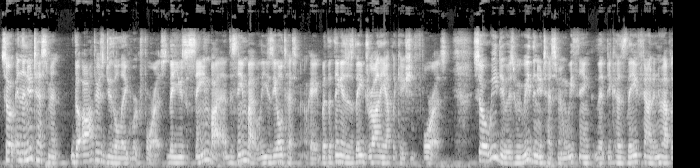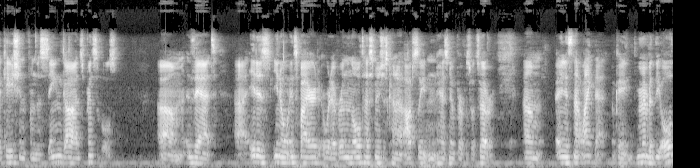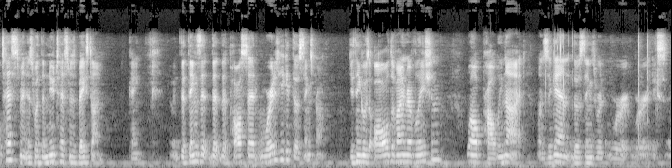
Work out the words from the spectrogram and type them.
So in the New Testament, the authors do the legwork for us. They use the same Bible, the same Bible. They use the Old Testament, okay? But the thing is, is they draw the application for us. So what we do is we read the New Testament. We think that because they found a new application from the same God's principles, um, that uh, it is you know inspired or whatever, and then the Old Testament is just kind of obsolete and has no purpose whatsoever. Um, and it's not like that. Okay, remember the Old Testament is what the New Testament is based on. Okay, the things that, that, that Paul said, where did he get those things from? Do you think it was all divine revelation? Well, probably not. Once again, those things were were were,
